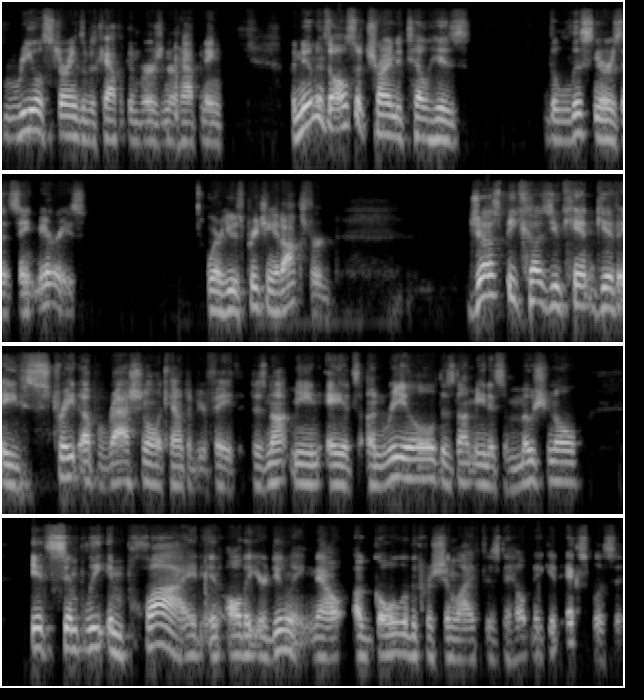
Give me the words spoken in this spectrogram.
real stirrings of his catholic conversion are happening. But newman's also trying to tell his the listeners at st mary's where he was preaching at oxford just because you can't give a straight up rational account of your faith does not mean a it's unreal does not mean it's emotional. It's simply implied in all that you're doing. Now a goal of the christian life is to help make it explicit.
